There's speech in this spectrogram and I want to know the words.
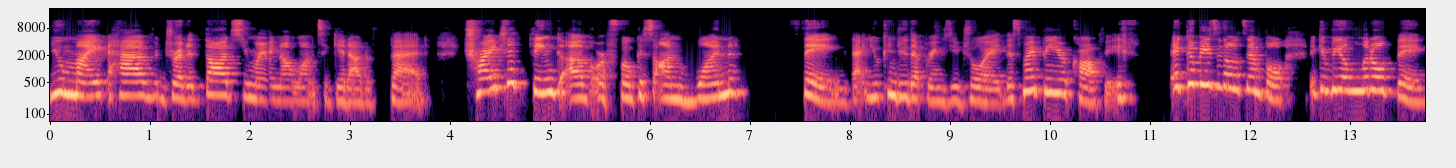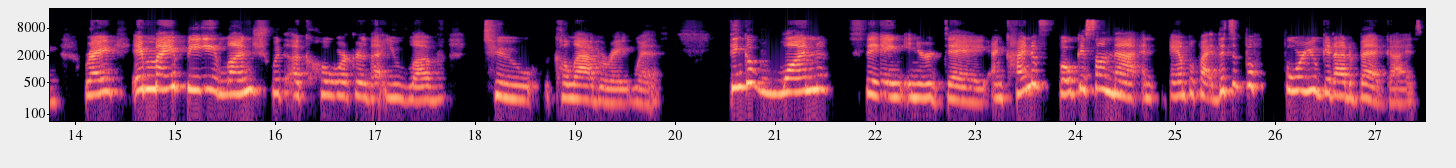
you might have dreaded thoughts. You might not want to get out of bed. Try to think of or focus on one thing that you can do that brings you joy. This might be your coffee. It can be so simple. It can be a little thing, right? It might be lunch with a coworker that you love to collaborate with. Think of one thing in your day and kind of focus on that and amplify. This is before you get out of bed, guys.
